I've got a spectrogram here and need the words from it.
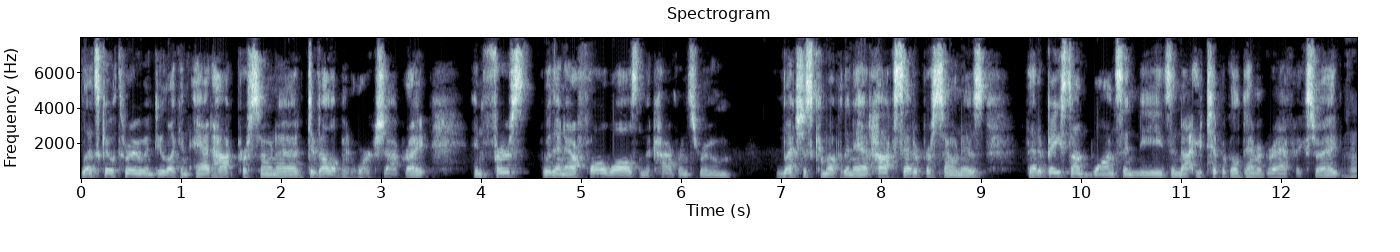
let's go through and do like an ad hoc persona development workshop, right? And first, within our four walls in the conference room, let's just come up with an ad hoc set of personas that are based on wants and needs and not your typical demographics, right? Mm-hmm.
